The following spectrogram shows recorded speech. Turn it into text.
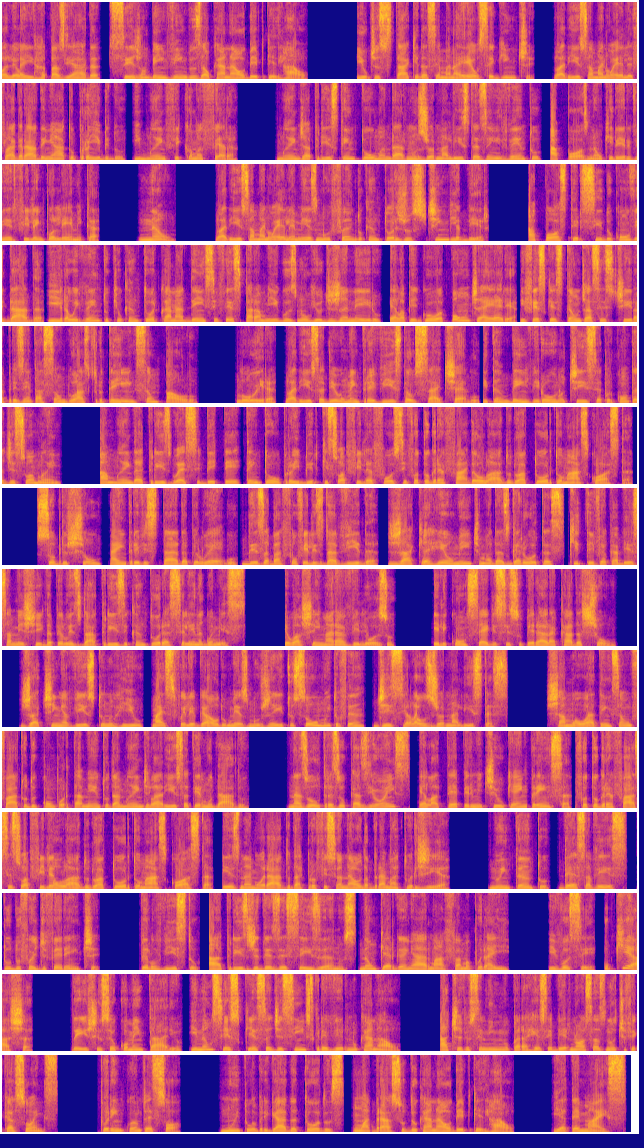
Olha aí rapaziada, sejam bem-vindos ao canal Bebkerhal. E o destaque da semana é o seguinte, Larissa Manoela é flagrada em ato proibido, e mãe fica uma fera. Mãe de atriz tentou mandar nos jornalistas em evento, após não querer ver filha em polêmica. Não. Larissa Manoela é mesmo fã do cantor Justin Bieber. Após ter sido convidada a ir ao evento que o cantor canadense fez para amigos no Rio de Janeiro, ela pegou a ponte aérea e fez questão de assistir à apresentação do Astro Tem em São Paulo. Loira, Larissa deu uma entrevista ao site Ego e também virou notícia por conta de sua mãe. A mãe da atriz do SBT tentou proibir que sua filha fosse fotografada ao lado do ator Tomás Costa. Sobre o show, a entrevistada pelo Ego desabafou feliz da vida, já que é realmente uma das garotas que teve a cabeça mexida pelo ex da atriz e cantora Selena Gomez. Eu achei maravilhoso. Ele consegue se superar a cada show. Já tinha visto no Rio, mas foi legal do mesmo jeito. Sou muito fã, disse ela aos jornalistas. Chamou a atenção o fato do comportamento da mãe de Larissa ter mudado. Nas outras ocasiões, ela até permitiu que a imprensa fotografasse sua filha ao lado do ator Tomás Costa, ex-namorado da profissional da dramaturgia. No entanto, dessa vez, tudo foi diferente. Pelo visto, a atriz de 16 anos não quer ganhar má fama por aí. E você, o que acha? Deixe o seu comentário, e não se esqueça de se inscrever no canal. Ative o sininho para receber nossas notificações. Por enquanto é só. Muito obrigado a todos, um abraço do canal Bebkerhal. E até mais.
